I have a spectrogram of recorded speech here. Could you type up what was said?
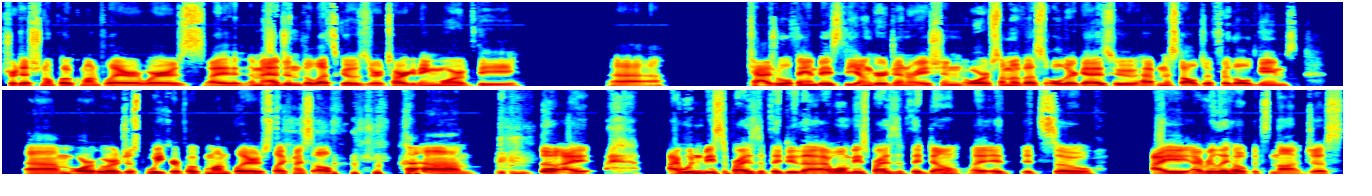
traditional Pokemon player, whereas I imagine the Let's Goes are targeting more of the uh, casual fan base, the younger generation, or some of us older guys who have nostalgia for the old games, um, or who are just weaker Pokemon players like myself. um, so I, I wouldn't be surprised if they do that. I won't be surprised if they don't. Like, It it's so. I I really hope it's not just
